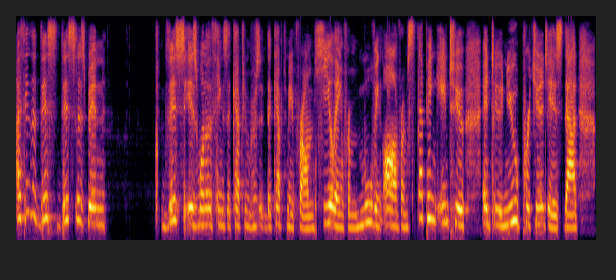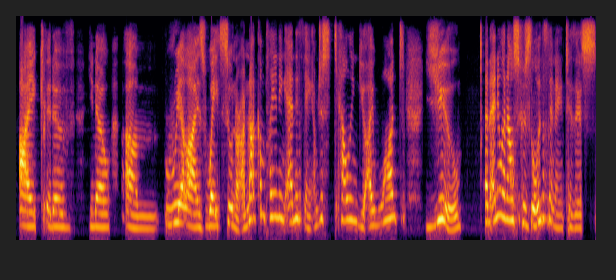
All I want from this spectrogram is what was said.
I think that this this has been this is one of the things that kept me that kept me from healing from moving on from stepping into into new opportunities that i could have you know um, realized way sooner. I'm not complaining anything. I'm just telling you i want you and anyone else who's listening to this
